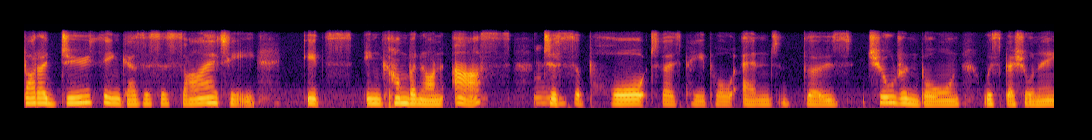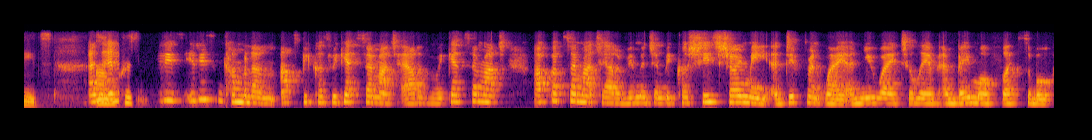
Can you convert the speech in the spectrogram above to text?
But I do think as a society, it's incumbent on us to Mm. support those people and those children born with special needs. And, Um, and Chris- it is it is incumbent on us because we get so much out of them. We get so much. I've got so much out of Imogen because she's shown me a different way, a new way to live and be more flexible.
